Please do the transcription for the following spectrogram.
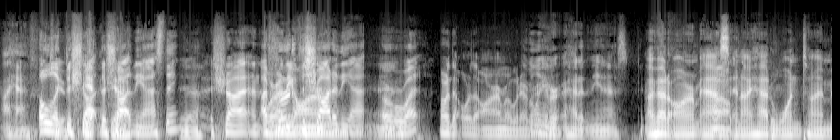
I have. Oh, like the shot, Yeah, the yeah. shot in the ass thing. yeah. A shot and I've or on heard the of the shot in the ass, or, or what? or the or the arm or whatever. I've only yeah. ever had it in the ass. I've had arm, ass, Wow. and I had one time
